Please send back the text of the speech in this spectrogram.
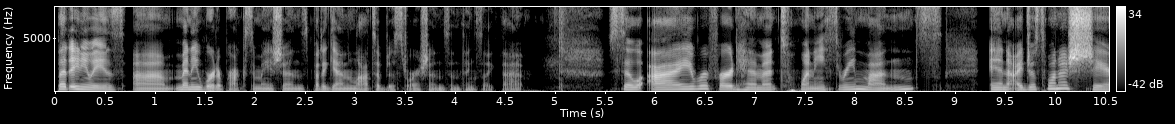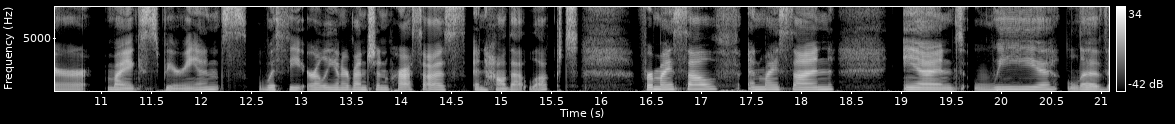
But anyways, um, many word approximations, but again, lots of distortions and things like that. So I referred him at 23 months, and I just want to share my experience with the early intervention process and how that looked for myself and my son. And we live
